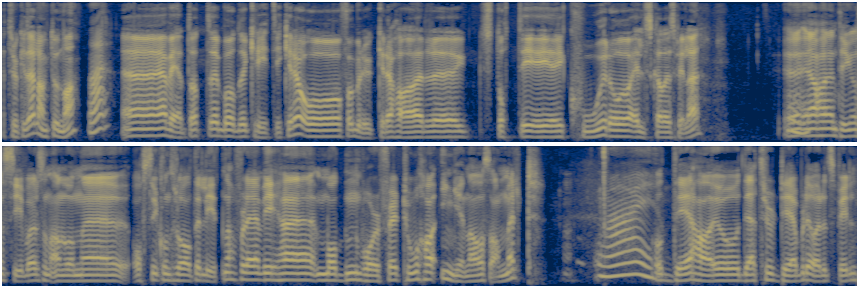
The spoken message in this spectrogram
Jeg tror ikke det er langt unna. Nei? Eh, Jeg vet at både kritikere og forbrukere har stått i kor og elska det spillet her. Eh, Jeg har en ting å si bare sånn angående oss i Kontroll Alt Eliten. For vi har, Modern Warfare 2 har ingen av oss anmeldt. Nei. Og det har jo, jeg tror det blir årets spill.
